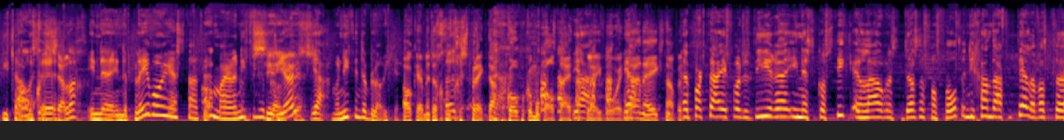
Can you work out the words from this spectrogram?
Die trouwens eh, gezellig. in, de, in de Playboy eh, staat, hè? maar niet in de serieus? blootje. Ja, maar niet in de blootje. Oké, met een goed gesprek. Daar verkoop ik hem ook altijd, de Playboy. Ja, nee, ik snap het. Partij voor de Dieren, Ines Kostiek en Laurens Dassen van Volt. En die gaan daar vertellen wat eh,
